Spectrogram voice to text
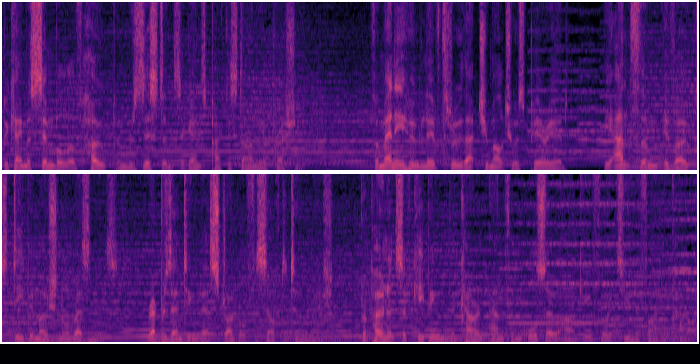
became a symbol of hope and resistance against Pakistani oppression. For many who lived through that tumultuous period, the anthem evokes deep emotional resonance, representing their struggle for self-determination. Proponents of keeping the current anthem also argue for its unifying power.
